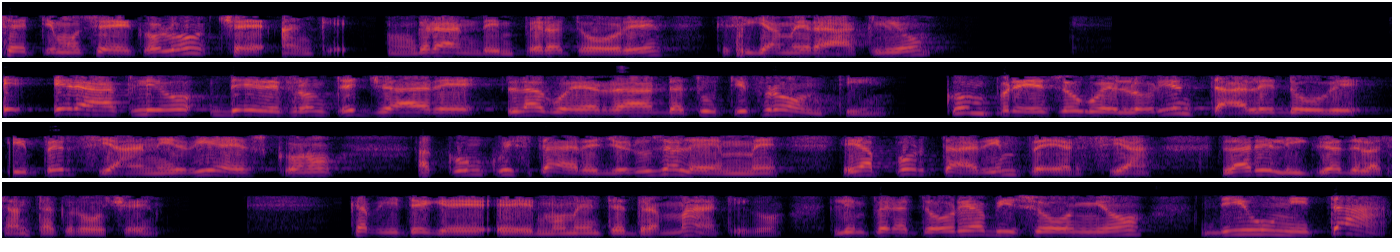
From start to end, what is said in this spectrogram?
VII secolo, c'è anche un grande imperatore che si chiama Eraclio, e Eraclio deve fronteggiare la guerra da tutti i fronti, compreso quello orientale dove i persiani riescono a conquistare Gerusalemme e a portare in Persia la reliquia della Santa Croce. Capite che il momento è drammatico. L'imperatore ha bisogno di unità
